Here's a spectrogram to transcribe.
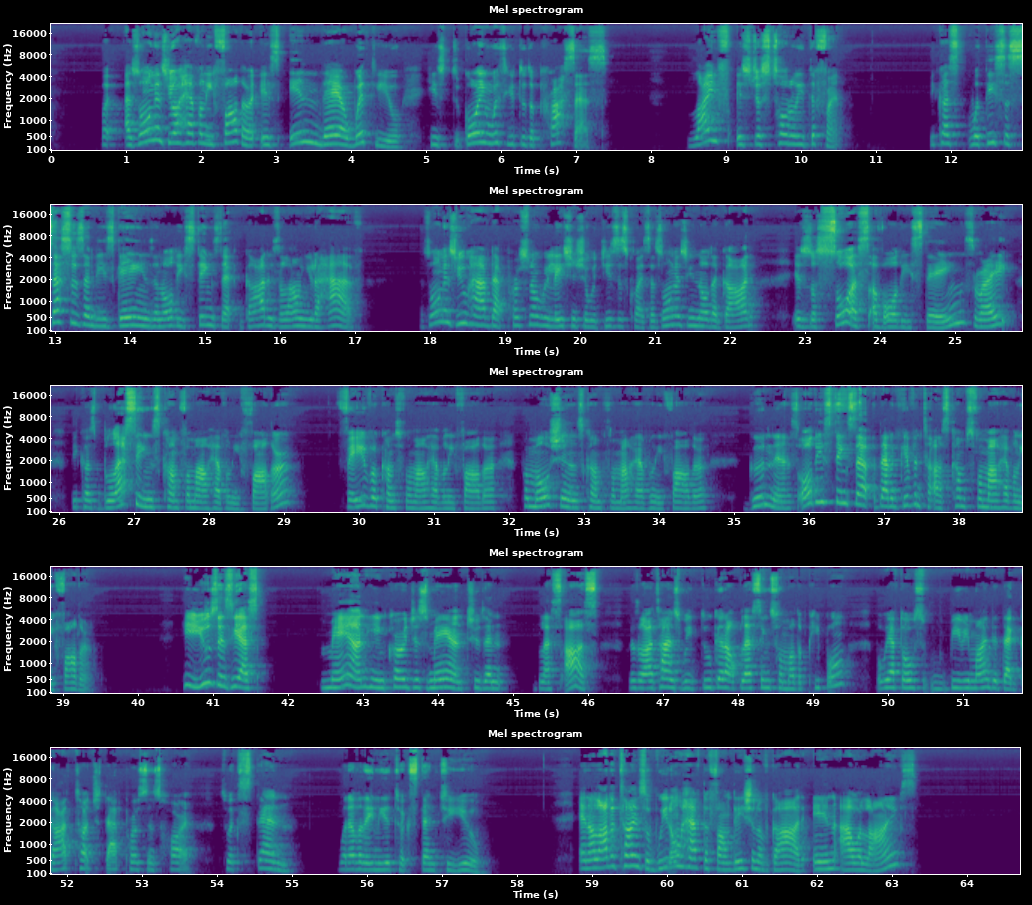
But as long as your heavenly Father is in there with you, He's going with you through the process. Life is just totally different. Because with these successes and these gains and all these things that God is allowing you to have, as long as you have that personal relationship with Jesus Christ, as long as you know that God is the source of all these things, right? Because blessings come from our Heavenly Father, favor comes from our Heavenly Father, promotions come from our Heavenly Father goodness, all these things that, that are given to us comes from our Heavenly Father. He uses, yes, man, he encourages man to then bless us. Because a lot of times we do get our blessings from other people, but we have to also be reminded that God touched that person's heart to extend whatever they needed to extend to you. And a lot of times, if we don't have the foundation of God in our lives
